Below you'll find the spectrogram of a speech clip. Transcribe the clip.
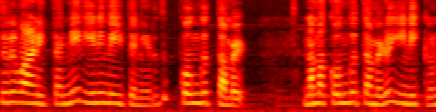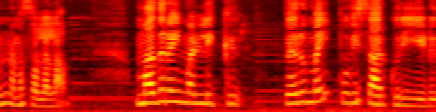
சிறுவாணி தண்ணீர் இனிமையை தருகிறது. கொங்கு தமிழ். நம்ம கொங்கு தமிழும் இனிக்கும்னு நம்ம சொல்லலாம். மதுரை மல்லிக்கு பெருமை புவிசார் குறியீடு.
